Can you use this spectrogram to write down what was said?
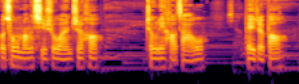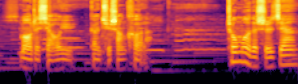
我匆忙洗漱完之后。整理好杂物，背着包，冒着小雨赶去上课了。周末的时间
